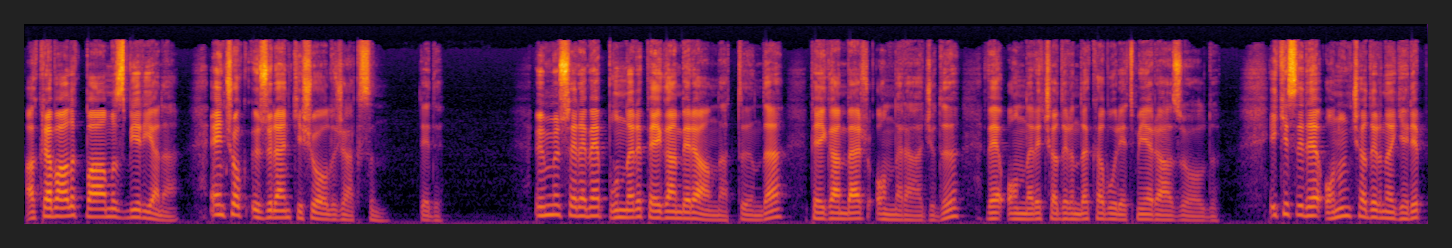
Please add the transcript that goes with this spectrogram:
Akrabalık bağımız bir yana, en çok üzülen kişi olacaksın, dedi. Ümmü Seleme bunları peygambere anlattığında, peygamber onlara acıdı ve onları çadırında kabul etmeye razı oldu. İkisi de onun çadırına gelip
